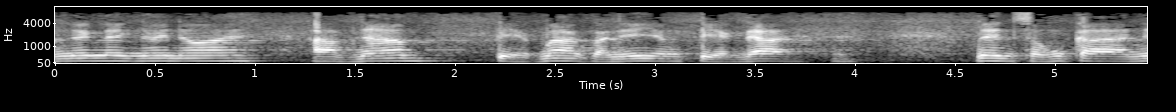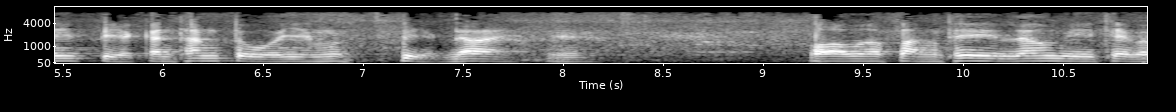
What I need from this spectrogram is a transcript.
นเล็กๆน้อยๆอาบน้ำเปียกมากกว่านี้ยังเปียกได้ เล่นสงการนี่เปียกกันทั้งตัวยังเปียกได้พอมาฟังเทศแล้วมีเทว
